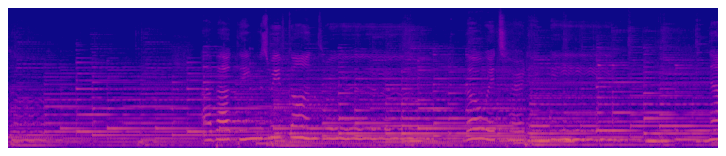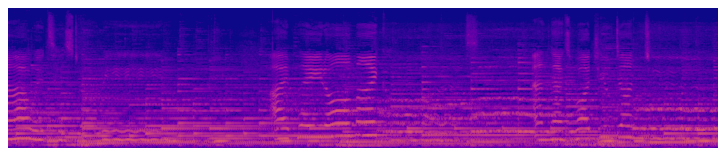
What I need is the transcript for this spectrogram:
Talk about things we've gone through, though it's hurting me. Now it's history. I played all my cards, and that's what you've done too.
